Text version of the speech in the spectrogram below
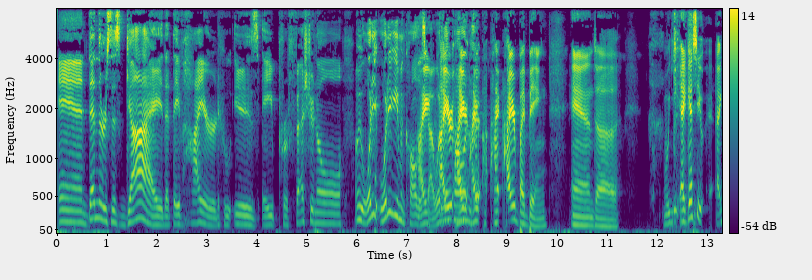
and then there's this guy that they've hired who is a professional. I mean, what do you what do you even call this guy? What hired, hired, hired, hired by Bing, and uh, well, I guess you. I,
